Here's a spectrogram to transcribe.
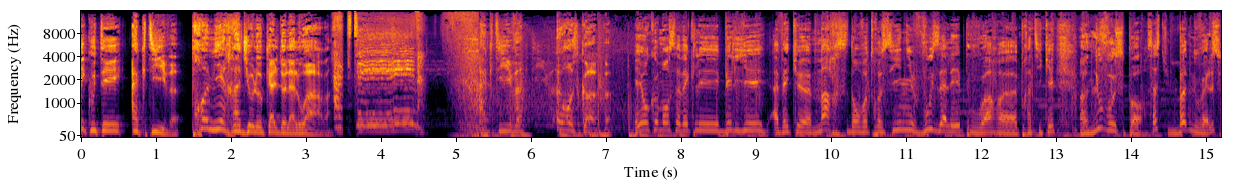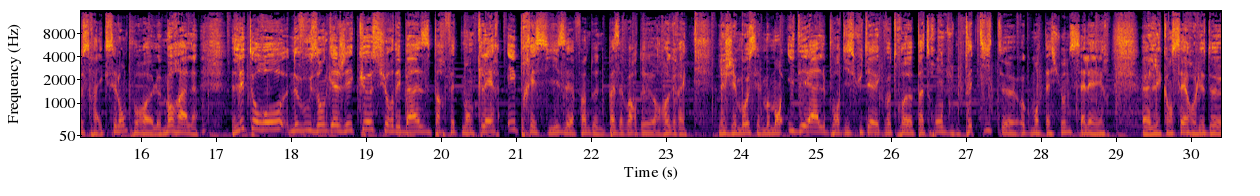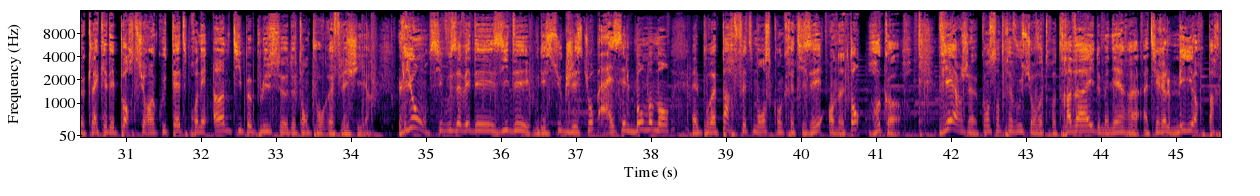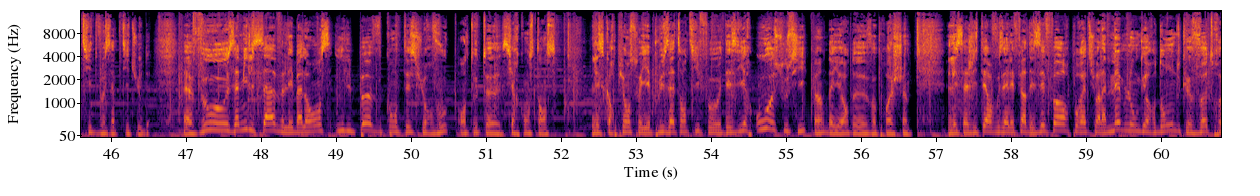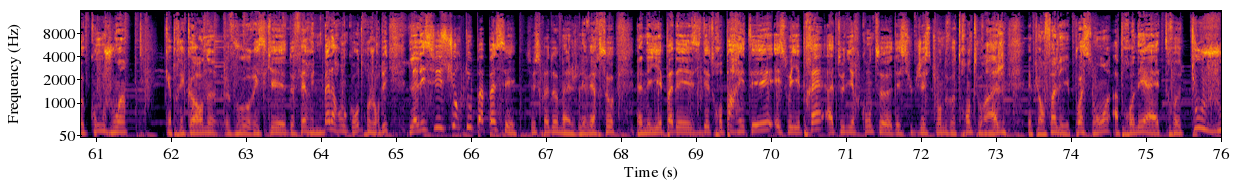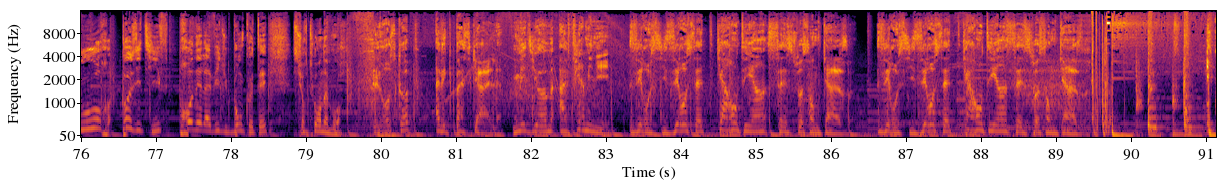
Vous écoutez Active, première radio locale de la Loire. Active. Active, Horoscope. Et on commence avec les béliers, avec euh, Mars dans votre signe, vous allez pouvoir euh, pratiquer un nouveau sport. Ça c'est une bonne nouvelle, ce sera excellent pour euh, le moral. Les taureaux, ne vous engagez que sur des bases parfaitement claires et précises afin de ne pas avoir de regrets. Les gémeaux, c'est le moment idéal pour discuter avec votre patron d'une petite augmentation de salaire. Les cancers, au lieu de claquer des portes sur un coup de tête, prenez un petit peu plus de temps pour réfléchir. Lion, si vous avez des idées ou des suggestions, bah, c'est le bon moment. Elles pourraient parfaitement se concrétiser en un temps record. Vierge, concentrez-vous sur votre travail de manière à tirer le meilleur parti de vos aptitudes. Euh, vos amis le savent, les balances, ils peuvent compter sur vous en toutes euh, circonstances. Les scorpions, soyez plus attentifs aux désirs ou aux soucis, hein, d'ailleurs, de vos proches. Les sagittaires, vous allez faire des efforts pour être sur la même longueur d'onde que votre conjoint. Capricorne, vous risquez de faire une belle rencontre aujourd'hui. La laissez surtout pas passer, ce serait dommage. Les Verseaux, n'ayez pas des idées trop arrêtées et soyez prêts à tenir compte des suggestions de votre entourage. Et puis enfin les Poissons, apprenez à être toujours positif, prenez la vie du bon côté, surtout en amour. L'horoscope avec Pascal, médium à Firmini, 0607 41 16 75. 0607 41 16 75.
